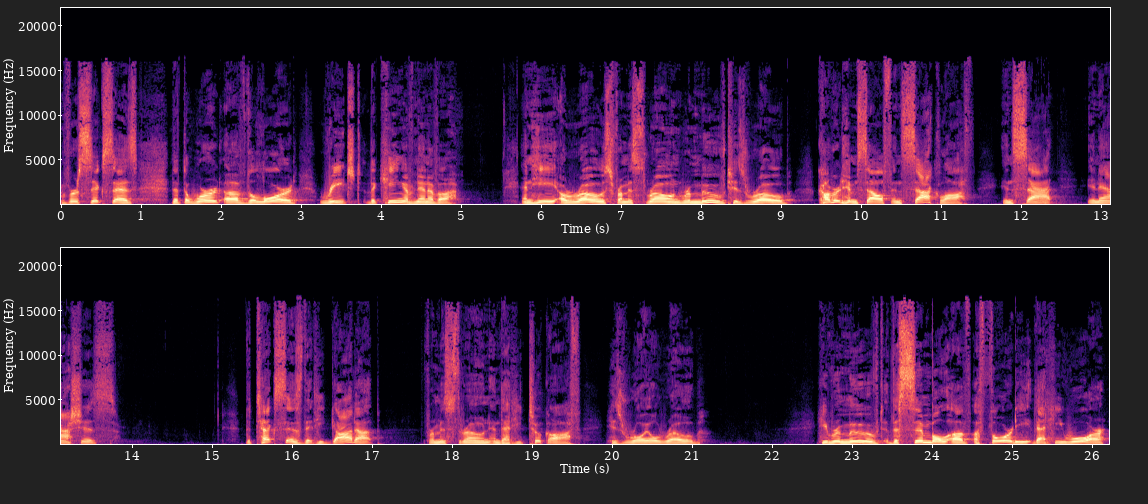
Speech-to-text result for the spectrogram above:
Verse 6 says that the word of the Lord reached the king of Nineveh, and he arose from his throne, removed his robe, covered himself in sackcloth, and sat in ashes. The text says that he got up from his throne and that he took off his royal robe. He removed the symbol of authority that he wore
